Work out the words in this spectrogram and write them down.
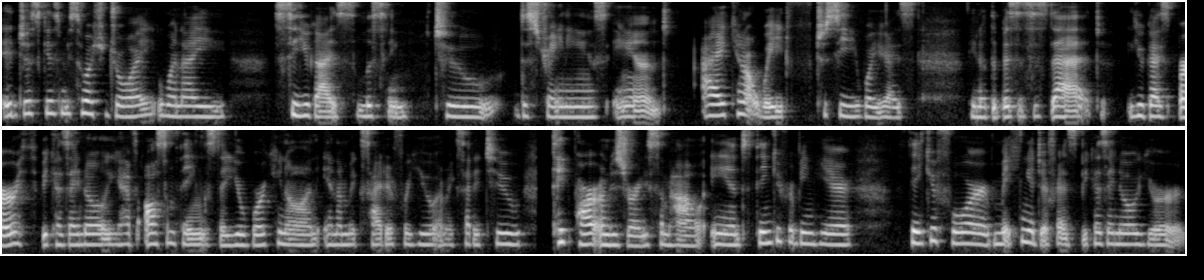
it just gives me so much joy when I see you guys listening to these trainings, and I cannot wait to see what you guys, you know, the businesses that you guys birth because I know you have awesome things that you're working on, and I'm excited for you. I'm excited to take part on this journey somehow. And thank you for being here. Thank you for making a difference because I know you're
